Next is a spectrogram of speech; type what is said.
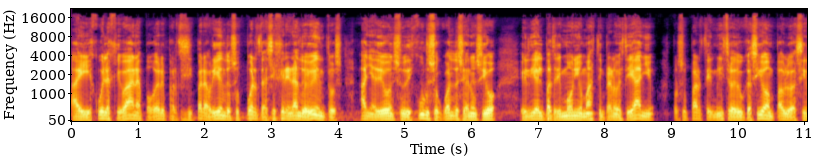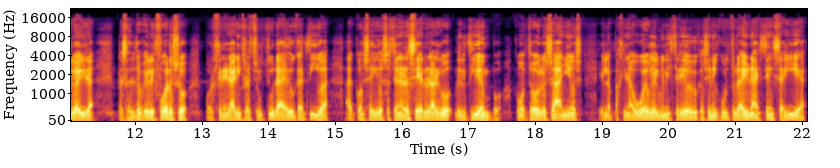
Hay escuelas que van a poder participar abriendo sus puertas y generando eventos, añadió en su discurso cuando se anunció el Día del Patrimonio más temprano de este año. Por su parte, el ministro de Educación, Pablo da Silveira, resaltó que el esfuerzo por generar infraestructura educativa ha conseguido sostenerse a lo largo del tiempo. Como todos los años, en la página web del Ministerio de Educación y Cultura hay una extensa guía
